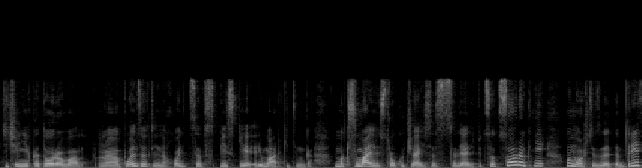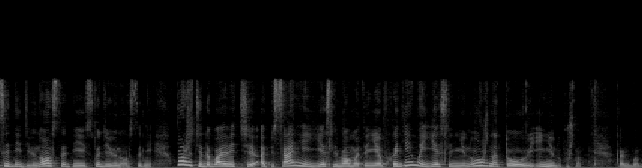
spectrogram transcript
в течение которого а, пользователь находится в списке ремаркетинга. Максимальный срок участия составляет 540 дней, вы можете задать там 30 дней, 90 дней, 190 дней. Можете добавить описание, если вам это необходимо, если не нужно, то и не нужно. Как бы.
